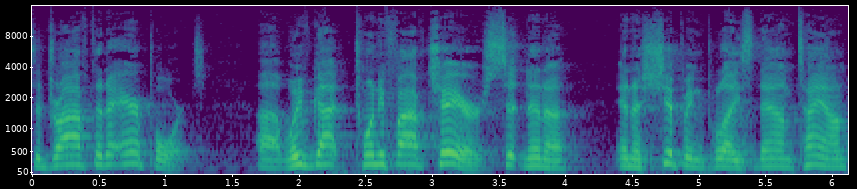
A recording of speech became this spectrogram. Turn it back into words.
to drive to the airports. Uh, we've got 25 chairs sitting in a in a shipping place downtown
